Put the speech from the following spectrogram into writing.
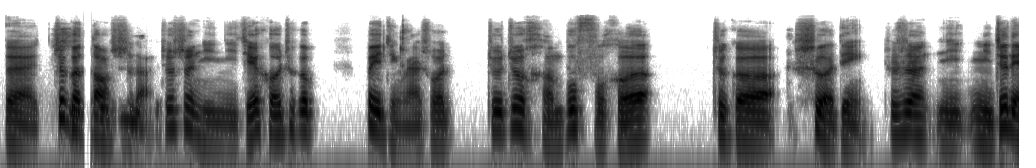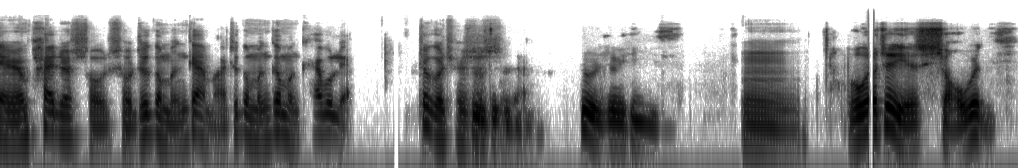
对，这个倒是的，就是你你结合这个背景来说，就就很不符合这个设定。就是你你这点人派着守守这个门干嘛？这个门根本开不了。这个确实是的，就是这个意思。嗯，不过这也是小问题，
